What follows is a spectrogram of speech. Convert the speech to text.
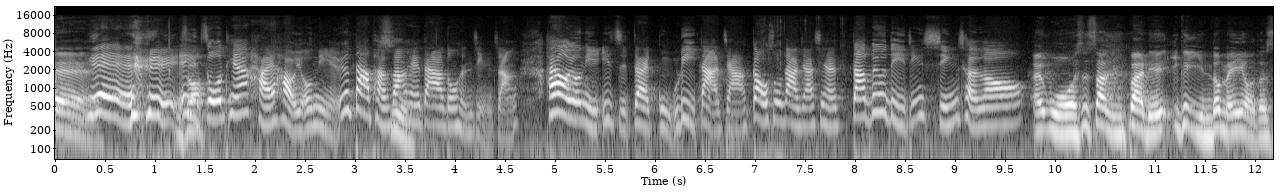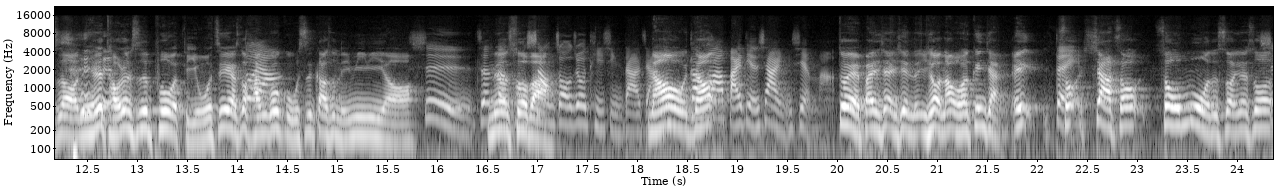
耶！哎，昨天还好有你，因为大盘翻黑，大家都很紧张，还好有你一直在鼓励大家，告诉大家现在 W D 已经形成喽。哎，我是上礼拜连一个影都没有的时候，你在讨论是不是破底，我直接说韩国股市告诉你秘密哦，是真的没有错吧？上周就提醒大家，然后然后白点下影线嘛，对，白点下影线的以后，然后我会跟你讲，哎，周下周。周末的时候应该说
